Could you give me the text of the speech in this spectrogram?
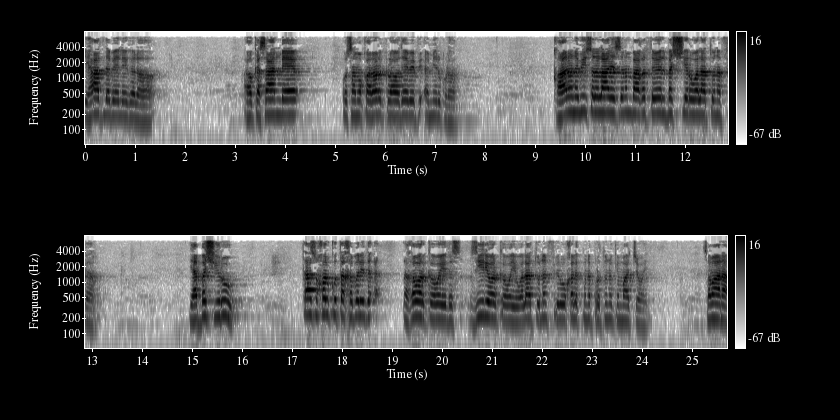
jihad لبه لګلو او کسان به اوسه مقرر کړو دی به امیر کړو قال نبی صلی الله علیه وسلم باغت ویل بشیر ولا تنفر یا بشیرو تاسو خلکو ته خبره د غور کوي د زیری ور کوي ولا تنفرو خلق من پرتونو کې ما چوي سمانا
